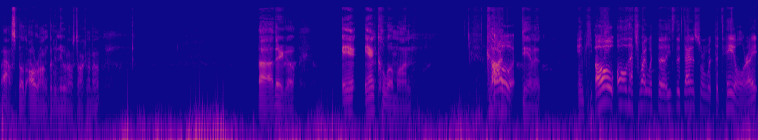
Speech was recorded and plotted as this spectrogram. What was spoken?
Wow, spelled all wrong, but it knew what I was talking about. Uh, there you go. An- Ankylomon. God Oh. damn it. And oh, oh, that's right. With the he's the dinosaur with the tail, right?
